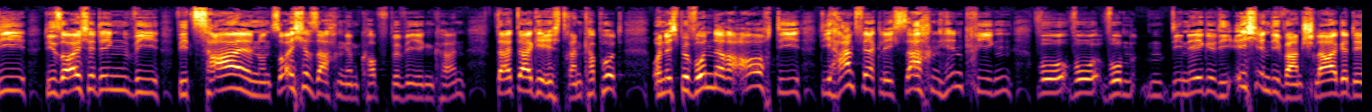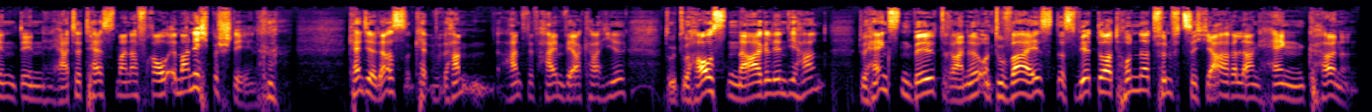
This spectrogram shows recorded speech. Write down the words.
die, die solche Dinge wie, wie Zahlen und solche Sachen im Kopf bewegen können. Da, da gehe ich dran kaputt. Und ich bewundere auch die, die handwerklich Sachen hinkriegen, wo, wo, wo die Nägel, die ich in die Wand schlage, den, den Härtetest meiner Frau immer nicht bestehen. Kennt ihr das? Wir haben Heimwerker hier. Du, du haust einen Nagel in die Hand, du hängst ein Bild dran ne, und du weißt, das wird dort 150 Jahre lang hängen können.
